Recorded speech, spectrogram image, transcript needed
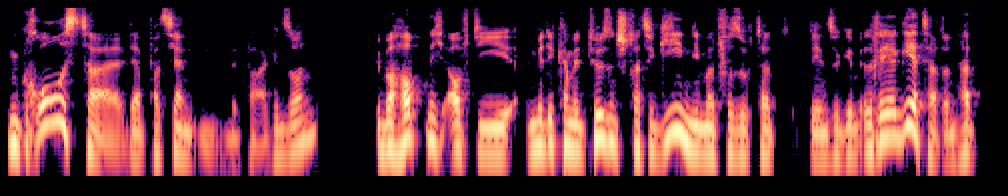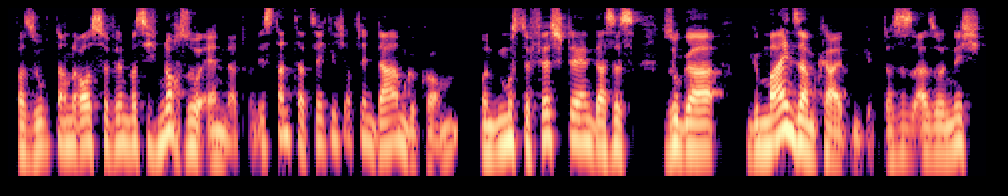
ein Großteil der Patienten mit Parkinson überhaupt nicht auf die medikamentösen Strategien, die man versucht hat, denen zu geben, reagiert hat und hat versucht dann rauszufinden, was sich noch so ändert und ist dann tatsächlich auf den Darm gekommen und musste feststellen, dass es sogar Gemeinsamkeiten gibt, dass es also nicht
